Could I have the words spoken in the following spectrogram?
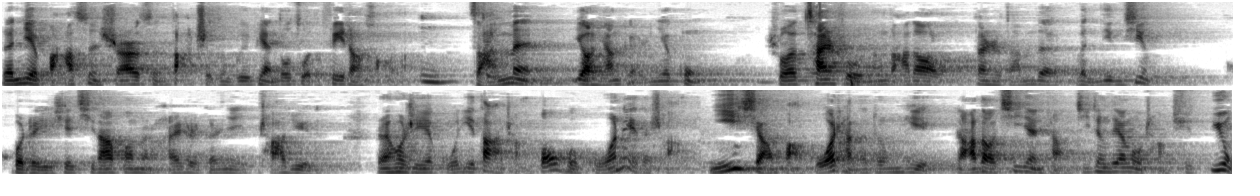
人家八寸、十二寸大尺寸硅片都做得非常好了。嗯，咱们要想给人家供，说参数能达到了，但是咱们的稳定性或者一些其他方面还是跟人家有差距的。然后这些国际大厂，包括国内的厂，你想把国产的东西拿到器件厂、集成电路厂去用，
